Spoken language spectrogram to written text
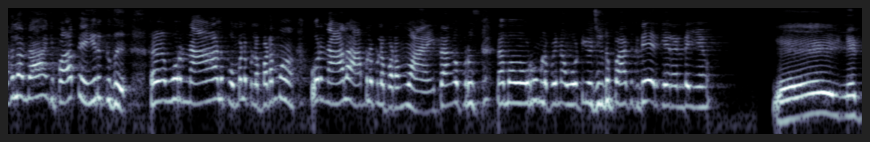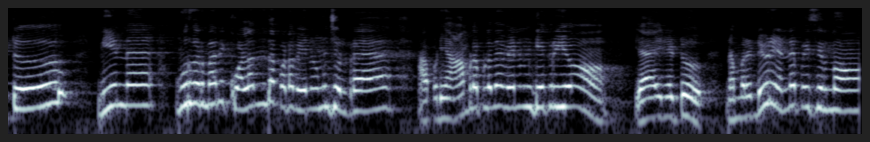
அதெல்லாம் தான் இங்கே பார்த்தேன் இருக்குது. ஒரு நாலு பொம்பளை பிள்ளை படமும் ஒரு நாலு ஆம்பளை பிள்ளை படமும் வாங்கிட்டாங்க புருஸ். நம்ம ரூமில் போய் நான் ஓட்டி வச்சுக்கிட்டு பார்த்துக்கிட்டே இருக்கேன் ரெண்டையும். ஏய் நெட்டு நீ என்ன முருகர் மாதிரி குழந்த படம் வேணும்னு சொல்கிற அப்படி ஆம்பளை பிள்ளை தான் வேணும்னு கேட்குறியோ ஏய் நெட்டு நம்ம ரெண்டு பேரும் என்ன பேசியிருந்தோம்?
